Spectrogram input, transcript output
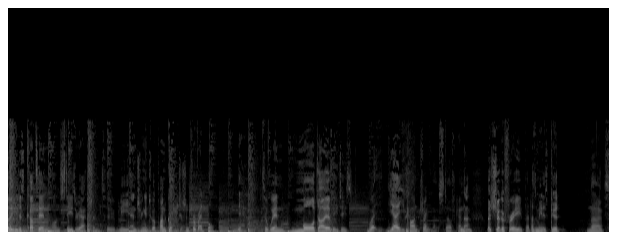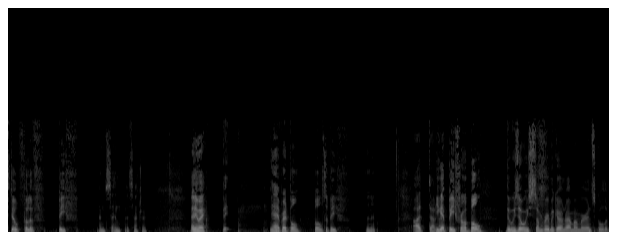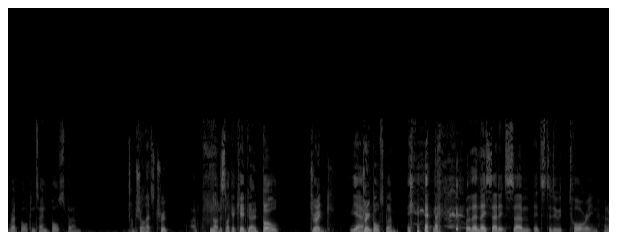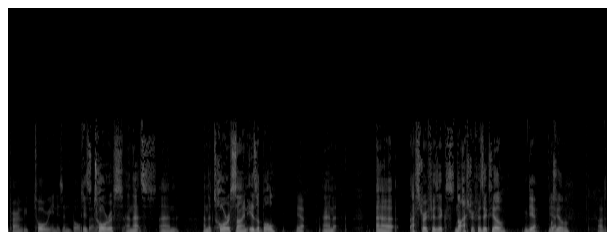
I think you just cut in on Steve's reaction to me entering into a pun competition for Red Bull to win more diabetes. Well, yeah, you can't drink that stuff, can No, you? well, it's sugar free, but that doesn't mean it's good. No. Still full of beef and, s- and etc. Anyway, But yeah, Red Bull, balls of beef, isn't it? I don't You know. get beef from a bull. There was always some rumour going around when we were in school that Red Bull contained bull sperm. I'm sure that's true. Uh, Not just like a kid going, bull, drink, Yeah. drink bull sperm. Well, then they said it's um, it's to do with taurine, and apparently taurine is in bull Is sperm. Taurus, and that's and and the Taurus sign is a bull, yeah. and uh, astrophysics, not astrophysics, the other one. Yeah. What's yeah. the other one? I d-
